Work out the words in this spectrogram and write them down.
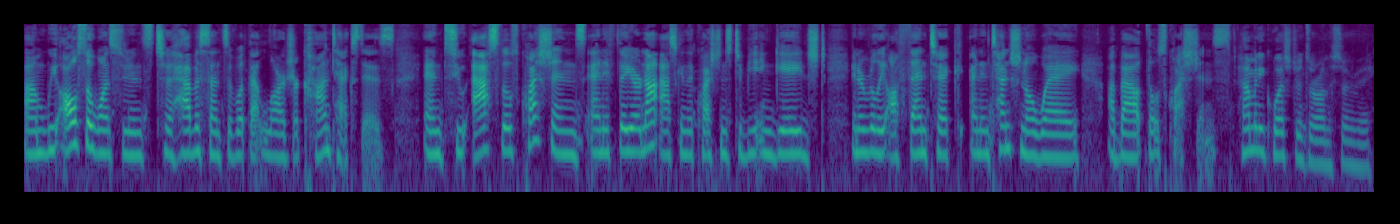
um, we also want students to have a sense of what that larger context is and to ask those questions. And if they are not asking the questions, to be engaged in a really authentic and intentional way about those questions. How many questions are on the survey?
